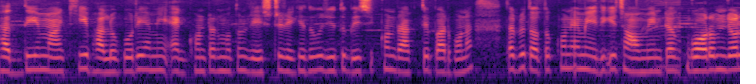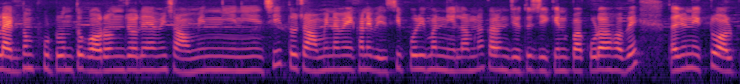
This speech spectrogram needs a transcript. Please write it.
হাত দিয়ে মাখিয়ে ভালো করে আমি এক ঘণ্টার মতন রেস্টে রেখে দেবো। যেহেতু বেশিক্ষণ রাখতে পারব না, তারপরে ততক্ষণে আমি এদিকে চাউমিনটা গরম জল, একদম ফুটন্ত গরম জলে আমি চাউমিন নিয়ে নিয়েছি। তো চাউমিন আমি এখানে বেশি পরিমাণ নিলাম না, কারণ যেহেতু চিকেন পাকোড়া হবে, তাই জন্য একটু অল্প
